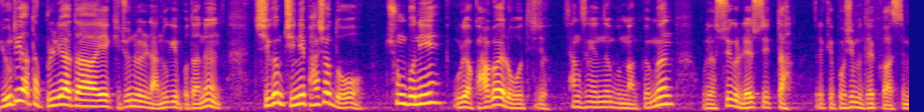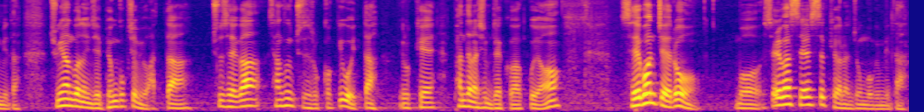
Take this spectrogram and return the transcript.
유리하다 불리하다의 기준을 나누기보다는 지금 진입하셔도 충분히 우리가 과거의 로보티즈 상승했는 분만큼은 우리가 수익을 낼 수 있다 이렇게 보시면 될 것 같습니다. 중요한 거는 이제 변곡점이 왔다 추세가 상승 추세로 꺾이고 있다 이렇게 판단하시면 될 것 같고요. 세 번째로 뭐 셀바스 헬스케어라는 종목입니다.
